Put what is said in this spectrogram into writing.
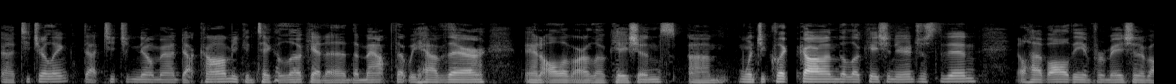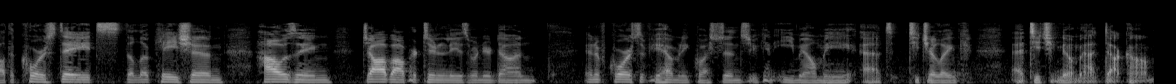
uh, teacherlink.teachingnomad.com. You can take a look at uh, the map that we have there and all of our locations. Um, once you click on the location you're interested in, it'll have all the information about the course dates, the location, housing, job opportunities when you're done. And of course, if you have any questions, you can email me at teacherlink at teachingnomad.com.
